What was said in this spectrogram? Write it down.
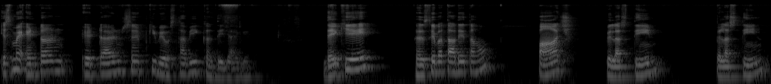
इसमें इंटर्न इंटर्नशिप की व्यवस्था भी कर दी जाएगी। देखिए, फिर से बता देता हूँ, पाँच प्लस तीन प्लस तीन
